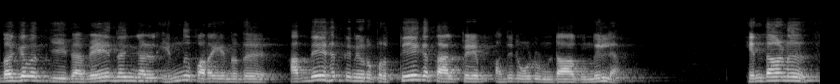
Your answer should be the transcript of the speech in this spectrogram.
ഭഗവത്ഗീത വേദങ്ങൾ എന്ന് പറയുന്നത് അദ്ദേഹത്തിന് ഒരു പ്രത്യേക താല്പര്യം അതിനോടുണ്ടാകുന്നില്ല. എന്താണ്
